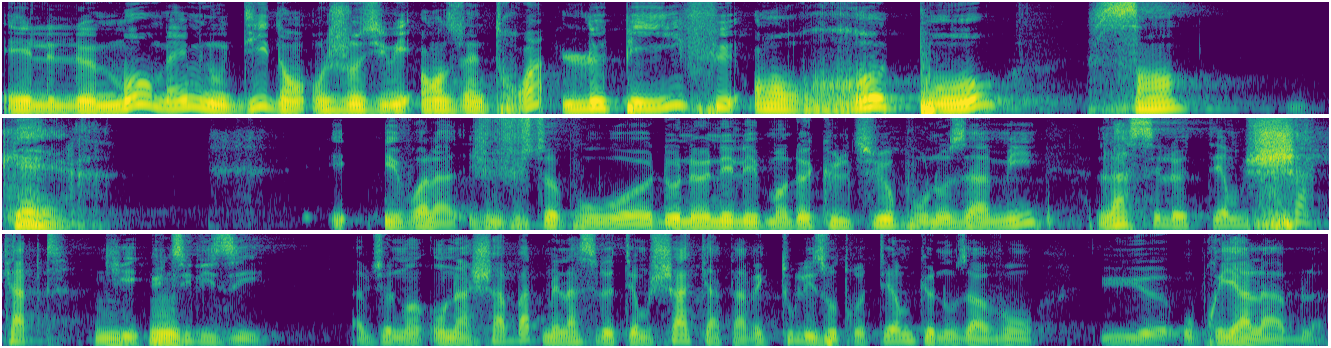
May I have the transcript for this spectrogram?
Et le mot même nous dit dans Josué 11, 23, le pays fut en repos sans guerre. Et, voilà, juste pour euh, donner un élément de culture pour nos amis, là c'est le terme chakat qui est mhm. utilisé. Habituellement, on a Shabbat, mais là c'est le terme chakat avec tous les autres termes que nous avons eus euh, au préalable.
